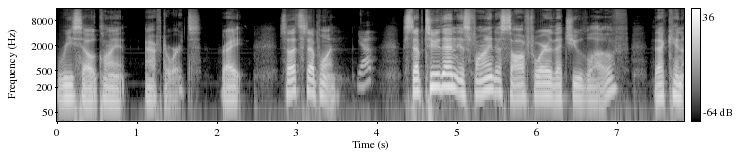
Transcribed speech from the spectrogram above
resell a client afterwards, right? So that's step one. Yep. Step two then is find a software that you love that can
